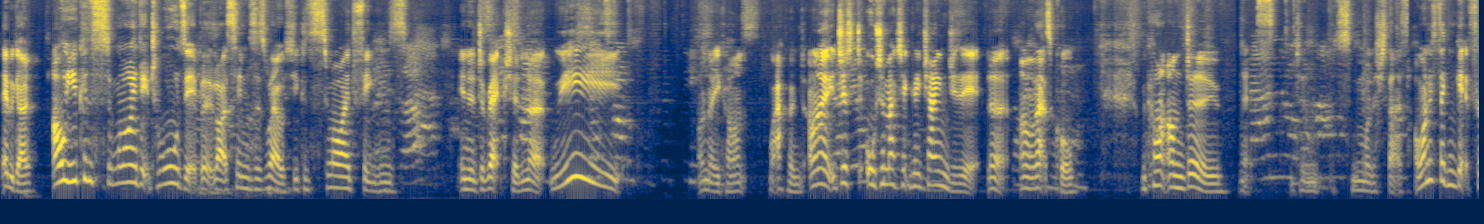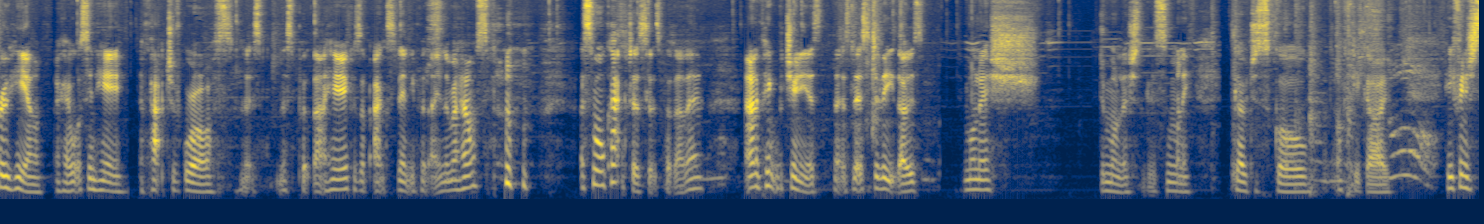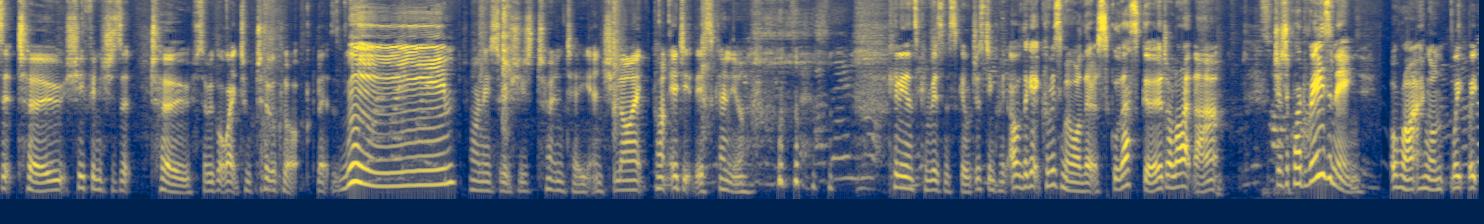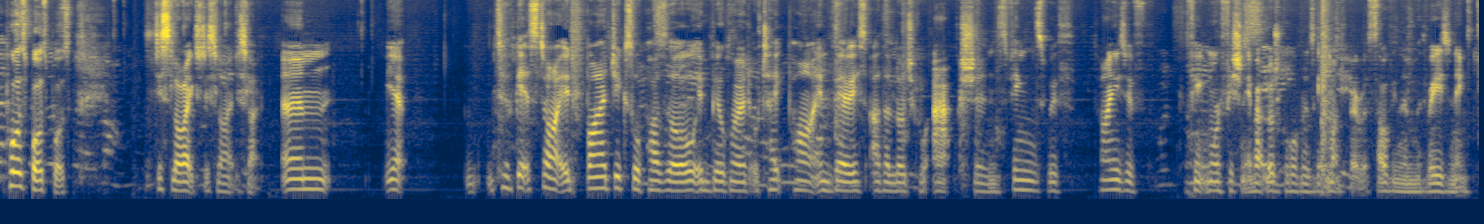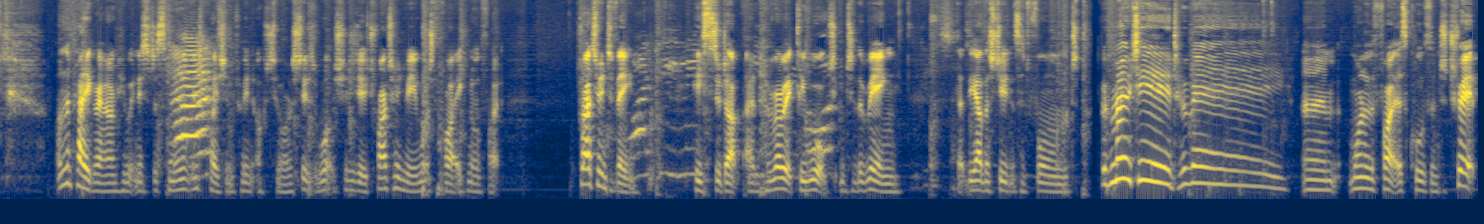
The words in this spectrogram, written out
There we go. Oh, you can slide it towards it, but it like Sims as well. So you can slide things in a direction. Look. we. Oh, no, you can't. What happened? Oh, no, it just automatically changes it. Look. Oh, that's cool. We can't undo. Let's demolish that. I wonder if they can get through here. Okay, what's in here? A patch of grass. Let's let's put that here because I've accidentally put that in the house. a small cactus. Let's put that there. And a pink petunias. Let's let's delete those. Demolish. Demolish. Some money. Go to school. Off you go. He finishes at two. She finishes at two. So we've got to wait till two o'clock. Let's. Tiny switch. She's twenty, and she like can't edit this, can you? Killian's charisma skill just increased. Oh, they get charisma while they're at school. That's good. I like that. Just acquired reasoning. All right, hang on. Wait, wait. Pause, pause, pause. Disliked, dislike, dislike. Um, yeah. To get started, buy a jigsaw puzzle in Build Mode or take part in various other logical actions. Things with tinies with think more efficiently about logical problems and get much better at solving them with reasoning. On the playground, he witnessed a small intervention between two other students. What should he do? Try to intervene, watch the fight, ignore the fight. Try to intervene. He stood up and heroically walked into the ring that the other students had formed. Promoted! Hooray! Um, one of the fighters caused them to trip,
